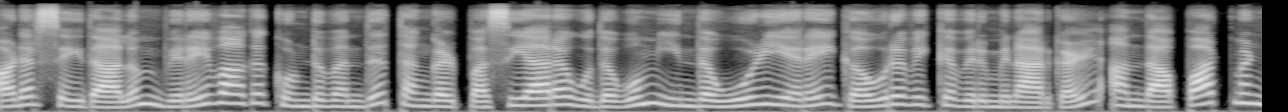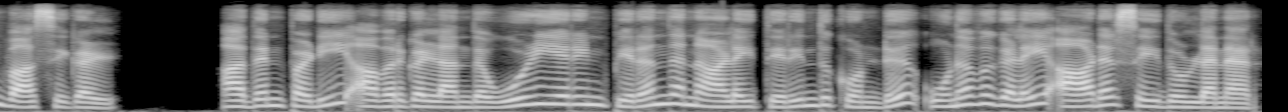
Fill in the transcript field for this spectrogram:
ஆர்டர் செய்தாலும் விரைவாக கொண்டு வந்து தங்கள் பசியார உதவும் இந்த ஊழியரை கௌரவிக்க விரும்பினார்கள் அந்த அபார்ட்மெண்ட் வாசிகள். அதன்படி அவர்கள் அந்த ஊழியரின் பிறந்த நாளை தெரிந்து கொண்டு உணவுகளை ஆர்டர் செய்துள்ளனர்.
